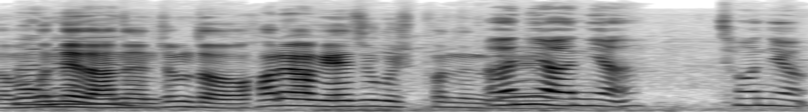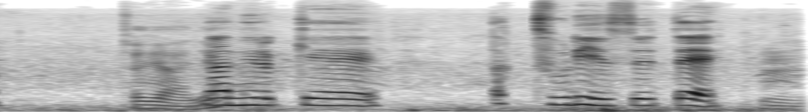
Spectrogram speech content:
너무 근데 나는 나는- 좀 더 화려하게 해주고 싶었는데 아니야 아니야 전혀. 전혀 아니야. 난 이렇게 딱 둘이 있을 때 음.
